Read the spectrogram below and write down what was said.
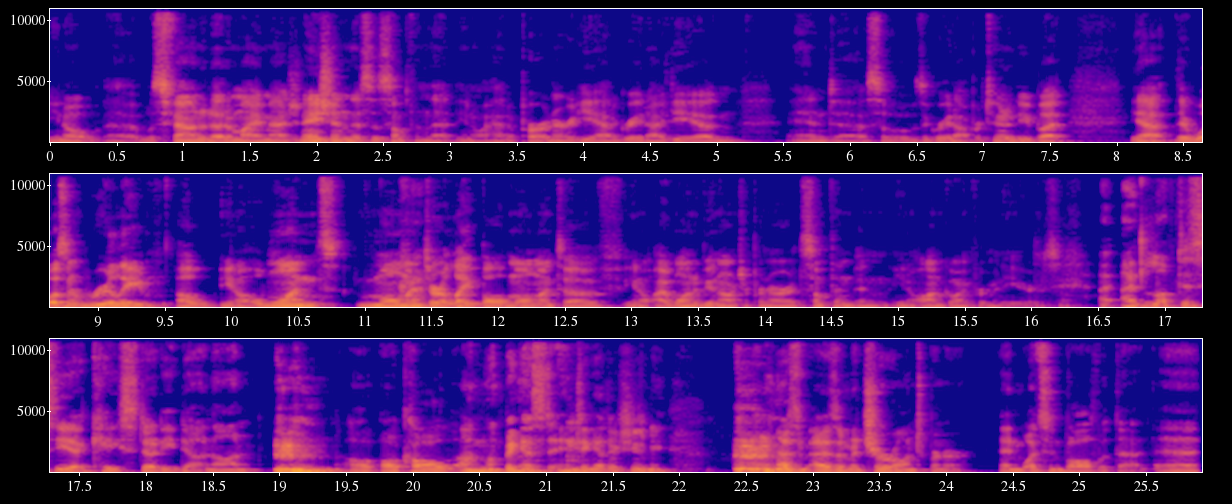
you know, uh, was founded out of my imagination. This is something that, you know, I had a partner, he had a great idea and, and uh, so it was a great opportunity, but, yeah, there wasn't really a you know a one moment or a light bulb moment of you know I want to be an entrepreneur. It's something been you know ongoing for many years. So. I'd love to see a case study done on. I'll, I'll call. I'm lumping us in together. Excuse me, as as a mature entrepreneur and what's involved with that, uh,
